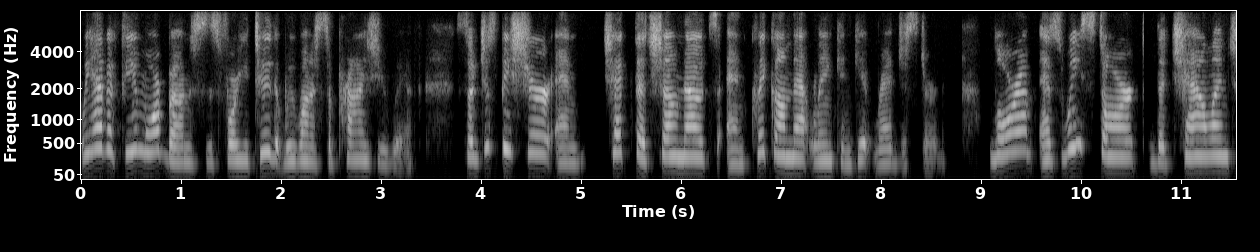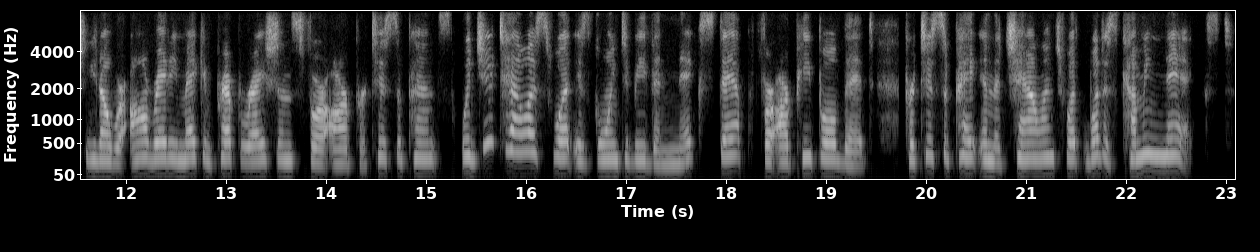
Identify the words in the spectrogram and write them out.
we have a few more bonuses for you too that we want to surprise you with so just be sure and check the show notes and click on that link and get registered. Laura, as we start the challenge, you know, we're already making preparations for our participants. Would you tell us what is going to be the next step for our people that participate in the challenge? What what is coming next?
